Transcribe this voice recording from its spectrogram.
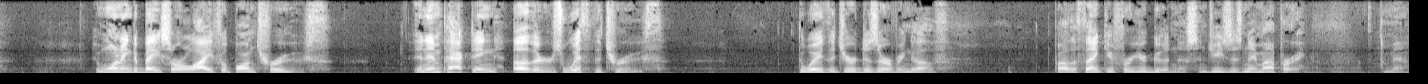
and wanting to base our life upon truth and impacting others with the truth the way that you're deserving of. Father, thank you for your goodness. In Jesus' name I pray. Amen.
